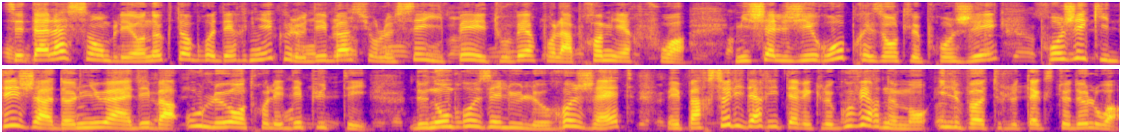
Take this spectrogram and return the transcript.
C'est à l'Assemblée en octobre dernier que le débat sur le CIP est ouvert pour la première fois. Michel Giraud présente le projet, projet qui déjà donne lieu à un débat houleux entre les députés. De nombreux élus le rejettent, mais par solidarité avec le gouvernement, ils votent le texte de loi.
